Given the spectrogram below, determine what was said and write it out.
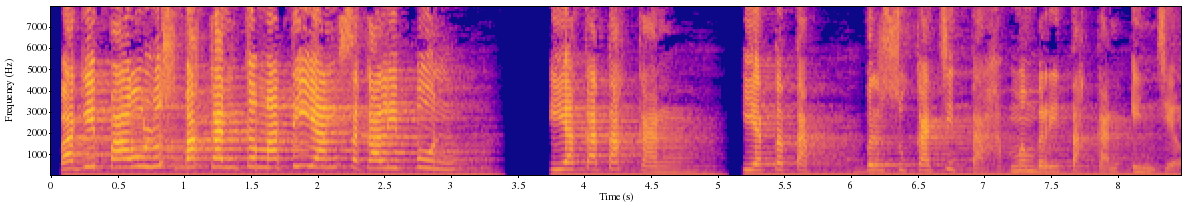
bagi Paulus bahkan kematian sekalipun ia katakan ia tetap bersuka cita memberitakan Injil.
